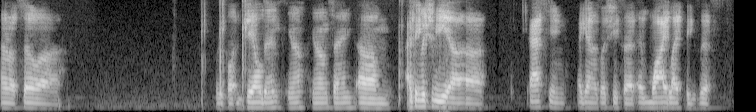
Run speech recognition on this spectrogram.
I don't know. So, uh, what do you call it? Jailed in, you know? You know what I'm saying? Um, I think we should be uh, asking again, as what she said, why life exists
